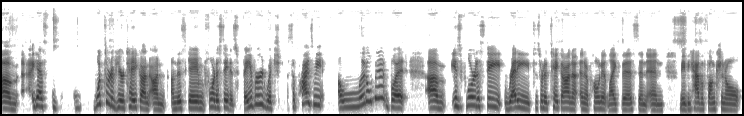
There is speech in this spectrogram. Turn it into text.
um, I guess what's sort of your take on on on this game? Florida State is favored, which surprised me a little bit, but um, is Florida State ready to sort of take on a, an opponent like this and and maybe have a functional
